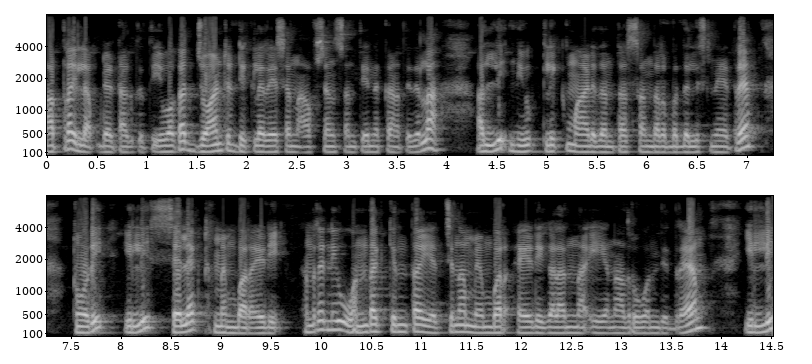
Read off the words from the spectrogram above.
ಮಾತ್ರ ಇಲ್ಲಿ ಅಪ್ಡೇಟ್ ಆಗ್ತಿತ್ತು. ಇವಾಗ ಜಾಯಿಂಟ್ ಡಿಕ್ಲರೇಷನ್ ಆಪ್ಷನ್ಸ್ ಅಂತ ಏನು ಕಾಣ್ತಿದೆಯಲ್ಲ, ಅಲ್ಲಿ ನೀವು ಕ್ಲಿಕ್ ಮಾಡಿದಂಥ ಸಂದರ್ಭದಲ್ಲಿ ಸ್ನೇಹಿತರೆ, ನೋಡಿ, ಇಲ್ಲಿ ಸೆಲೆಕ್ಟ್ ಮೆಂಬರ್ ಐ ಅಂದರೆ ನೀವು ಒಂದಕ್ಕಿಂತ ಹೆಚ್ಚಿನ ಮೆಂಬರ್ ಐ ಡಿಗಳನ್ನು ಏನಾದರೂ ಹೊಂದಿದ್ರೆ, ಇಲ್ಲಿ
